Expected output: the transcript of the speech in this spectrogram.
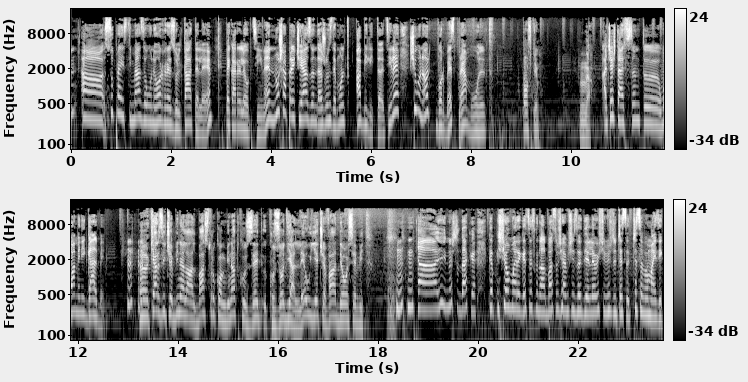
uh, supraestimează uneori rezultatele pe care le obține, nu-și apreciază îndeajuns de mult abilitățile și uneori vorbesc prea mult. Poftim. Na. Aceștia sunt uh, oamenii galbeni. Uh, Chiar zice bine la albastru combinat cu, zed, cu zodia leu e ceva deosebit. Ai, nu știu dacă că și eu mă regăsesc în albastru și am și zodie leu și nu știu ce să, ce să vă mai zic.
